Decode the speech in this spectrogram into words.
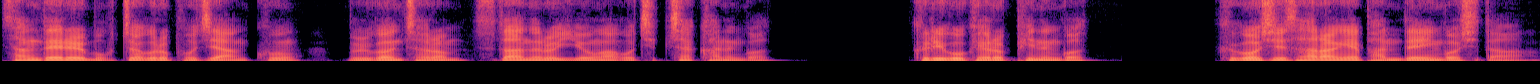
상대를 목적으로 보지 않고 물건처럼 수단으로 이용하고 집착하는 것. 그리고 괴롭히는 것. 그것이 사랑의 반대인 것이다.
